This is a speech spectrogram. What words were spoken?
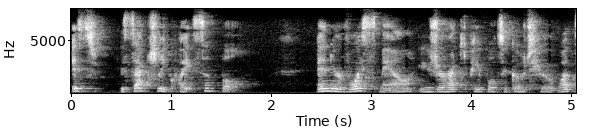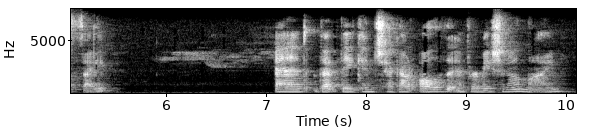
It's it's actually quite simple. In your voicemail, you direct people to go to your website and that they can check out all of the information online.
